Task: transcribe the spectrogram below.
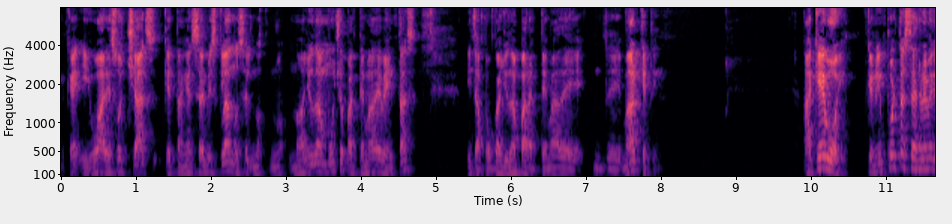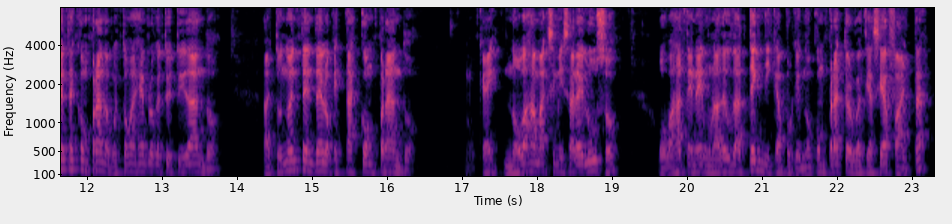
¿ok? Igual, esos chats que están en Service Cloud no, ayudan mucho para el tema de ventas y tampoco ayudan para el tema de, de marketing. ¿A qué voy? que no importa el CRM que estés comprando, pues estos ejemplos que estoy, estoy dando, al tú no entender lo que estás comprando, ¿okay? no vas a maximizar el uso o vas a tener una deuda técnica porque no compraste lo que te hacía falta,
